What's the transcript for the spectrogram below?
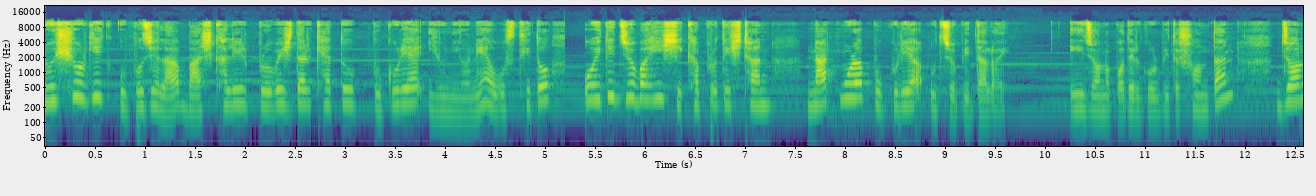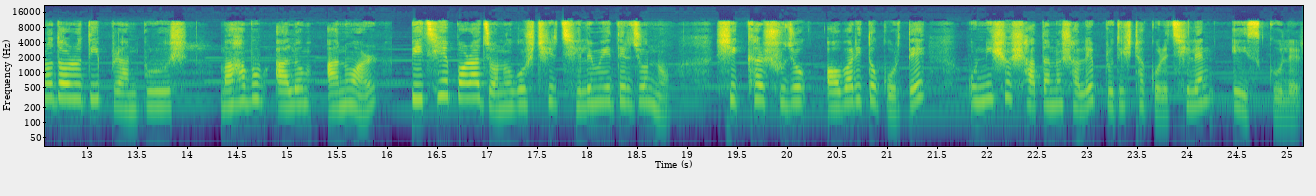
নৈসর্গিক উপজেলা বাঁশখালীর প্রবেশদ্বার খ্যাত পুকুরিয়া ইউনিয়নে অবস্থিত ঐতিহ্যবাহী শিক্ষা প্রতিষ্ঠান নাটমুড়া পুকুরিয়া উচ্চ বিদ্যালয়। এই জনপদের গর্বিত সন্তান জনদরতি প্রাণপুরুষ মাহবুব আলম আনোয়ার পিছিয়ে পড়া জনগোষ্ঠীর ছেলেমেয়েদের জন্য শিক্ষার সুযোগ অবারিত করতে উনিশশো সাতান্ন সালে প্রতিষ্ঠা করেছিলেন এই স্কুলের।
